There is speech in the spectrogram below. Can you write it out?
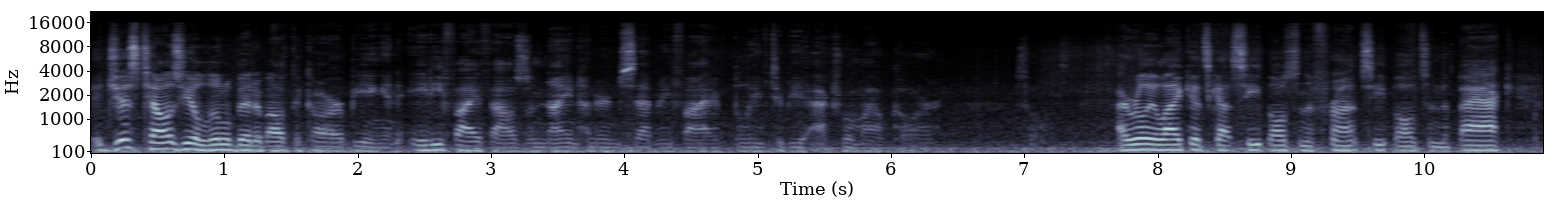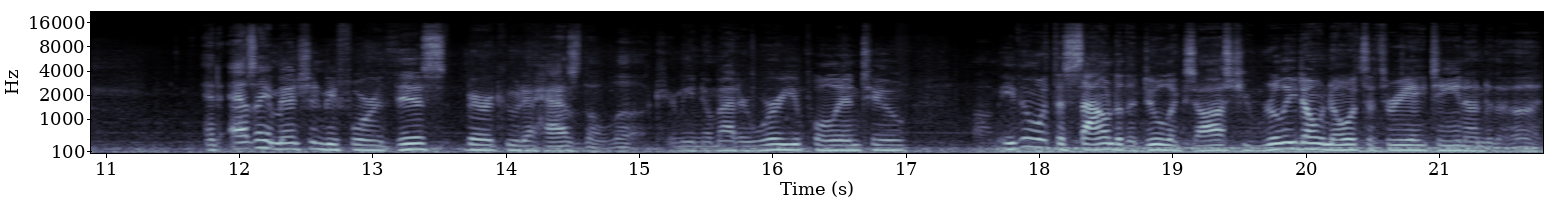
It just tells you a little bit about the car being an 85,975 believed to be actual mile car. So I really like it. It's got seat belts in the front, seat belts in the back. And as I mentioned before, this Barracuda has the look. I mean, no matter where you pull into, um, even with the sound of the dual exhaust, you really don't know it's a 318 under the hood.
